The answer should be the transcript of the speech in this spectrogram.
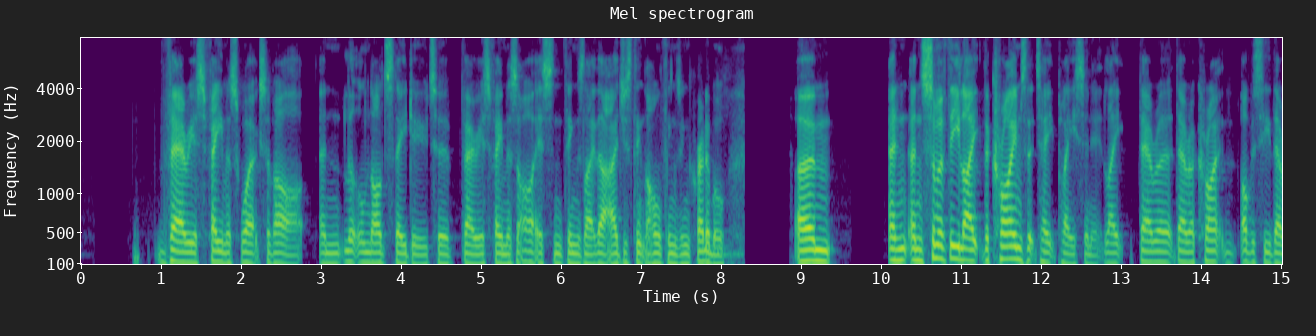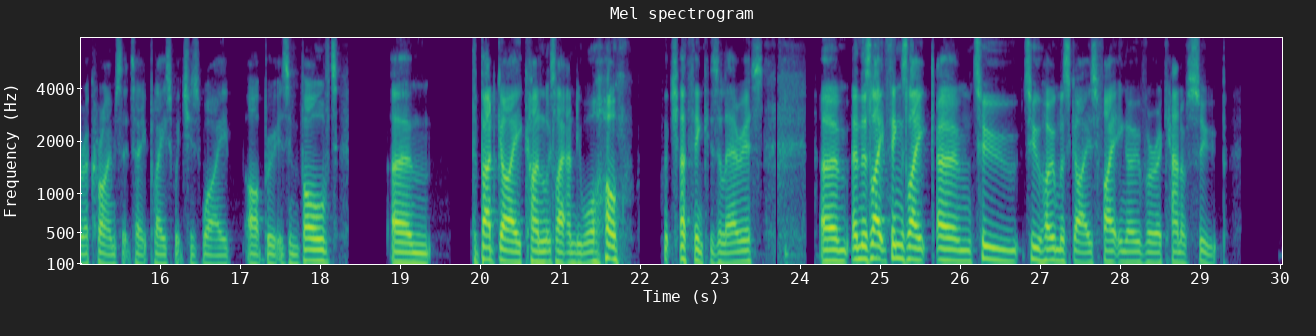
various famous works of art and little nods they do to various famous artists and things like that. I just think the whole thing's incredible. Um and and some of the like the crimes that take place in it like there are there are obviously there are crimes that take place which is why art brut is involved um the bad guy kind of looks like andy warhol which i think is hilarious um and there's like things like um two two homeless guys fighting over a can of soup.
